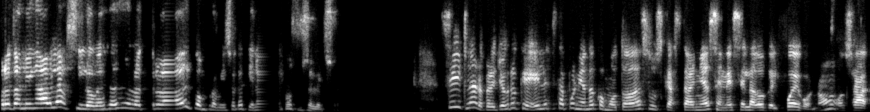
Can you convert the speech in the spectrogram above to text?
pero también habla, si lo ves desde el otro lado, del compromiso que tiene con su selección. Sí, claro, pero yo creo que él está poniendo como todas sus castañas en ese lado del fuego, ¿no? O sea,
